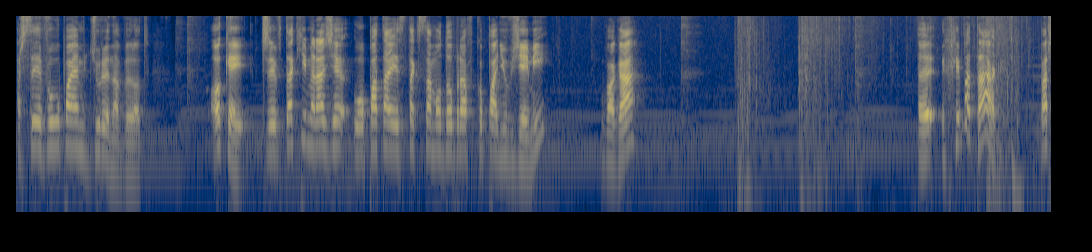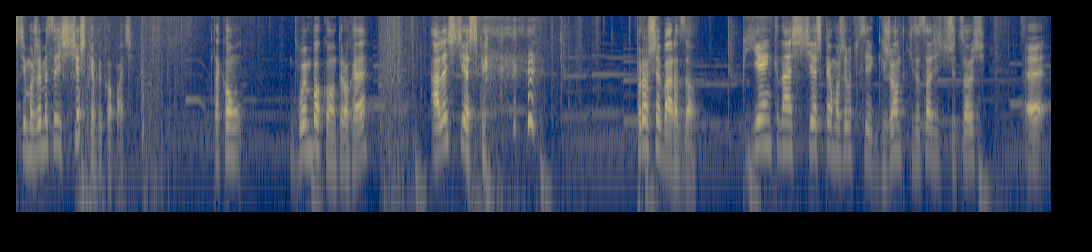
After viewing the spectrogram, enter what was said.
Aż sobie wyłupałem dziury na wylot. Okej, czy w takim razie łopata jest tak samo dobra w kopaniu w ziemi? Uwaga. E, chyba tak. Patrzcie, możemy sobie ścieżkę wykopać. Taką głęboką trochę, ale ścieżkę. Proszę bardzo. Piękna ścieżka, możemy tu sobie grządki zasadzić czy coś. E...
